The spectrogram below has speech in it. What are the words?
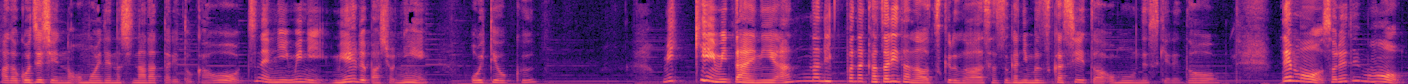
あとご自身の思い出の品だったりとかを常に目に見える場所に置いておくミッキーみたいにあんな立派な飾り棚を作るのはさすがに難しいとは思うんですけれどでもそれでも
